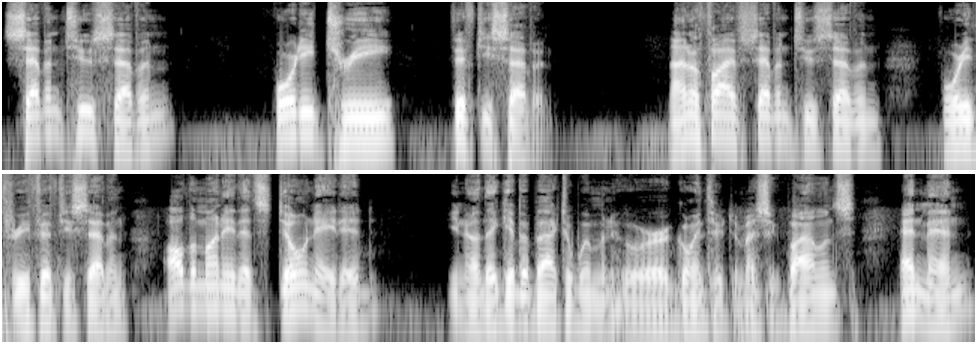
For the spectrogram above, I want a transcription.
727 4357. 905 727 4357. All the money that's donated, you know, they give it back to women who are going through domestic violence and men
